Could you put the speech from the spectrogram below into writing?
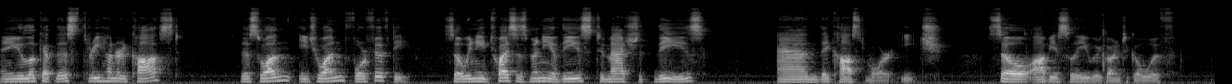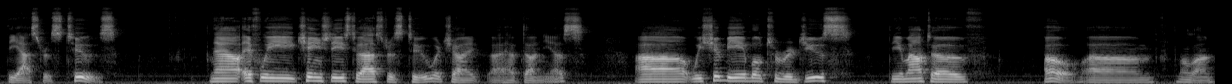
And you look at this 300 cost, this one, each one 450. So we need twice as many of these to match these, and they cost more each. So obviously we're going to go with the Astros 2s. Now, if we change these to Astros 2, which I, I have done, yes, uh, we should be able to reduce the amount of... Oh, um, hold on.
